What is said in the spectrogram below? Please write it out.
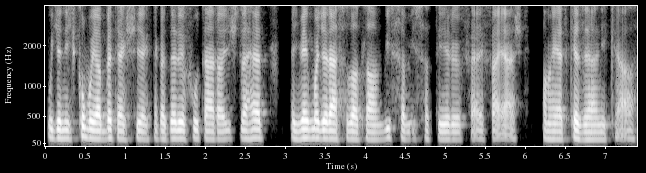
ugyanis komolyabb betegségeknek az előfutára is lehet egy megmagyarázhatatlan, visszavisszatérő fejfájás, amelyet kezelni kell.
